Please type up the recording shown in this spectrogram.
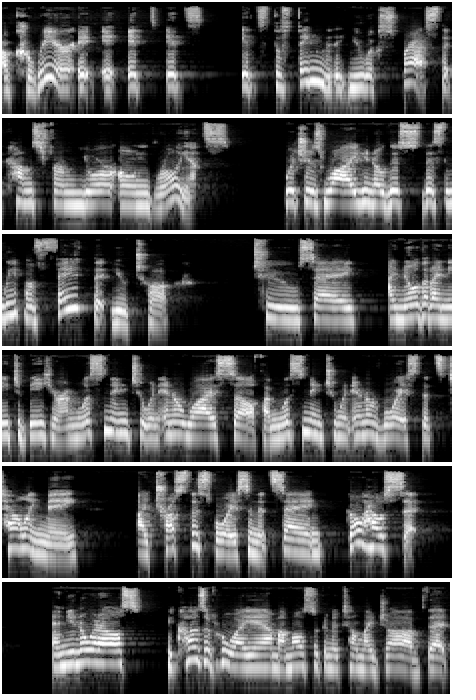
a career. It, it, it, it's, it's the thing that you express that comes from your own brilliance which is why, you know, this, this leap of faith that you took to say, I know that I need to be here. I'm listening to an inner wise self. I'm listening to an inner voice that's telling me, I trust this voice and it's saying, go house sit. And you know what else? Because of who I am, I'm also going to tell my job that,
